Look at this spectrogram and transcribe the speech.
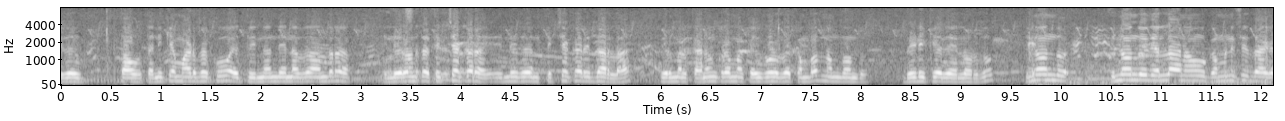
ಇದು ತಾವು ತನಿಖೆ ಮಾಡಬೇಕು, ಆಯ್ತು ಇನ್ನೊಂದೇನದ ಅಂದ್ರೆ ಇಲ್ಲಿರುವಂಥ ಶಿಕ್ಷಕರು ಇಲ್ಲಿ ಶಿಕ್ಷಕರು ಇದ್ದಾರಲ್ಲ, ಇವ್ರ ಮೇಲೆ ಕಾನೂನು ಕ್ರಮ ಕೈಗೊಳ್ಬೇಕಂಬೋದು ನಮ್ಮದೊಂದು ಬೇಡಿಕೆ ಇದೆ ಎಲ್ಲರದು. ಇನ್ನೊಂದು ಇನ್ನೊಂದು ಇದೆಲ್ಲ ನಾವು ಗಮನಿಸಿದಾಗ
